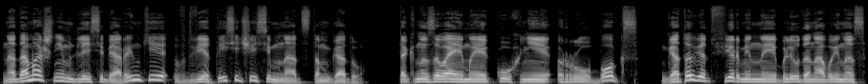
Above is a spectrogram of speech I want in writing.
на домашнем для себя рынке в 2017 году. Так называемые кухни Рубокс готовят фирменные блюда на вынос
